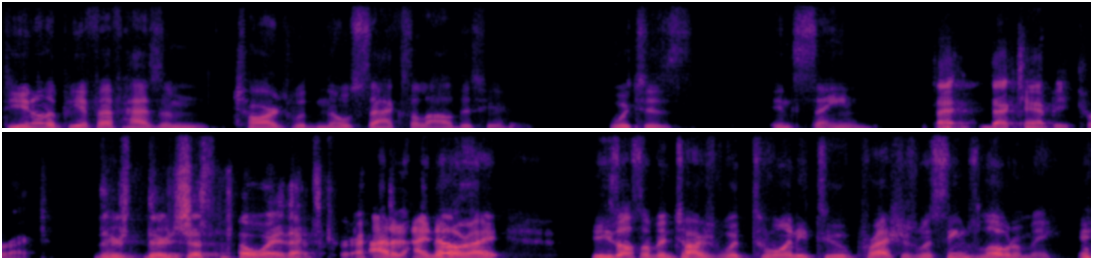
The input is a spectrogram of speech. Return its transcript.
do you know the pff has him charged with no sacks allowed this year which is insane? That that can't be correct. There's there's just no way that's correct. I don't, I know, right? He's also been charged with 22 pressures, which seems low to me.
